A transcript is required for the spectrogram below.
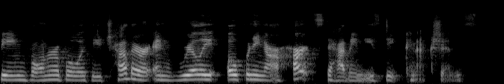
being vulnerable with each other and really opening our hearts to having these deep connections?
